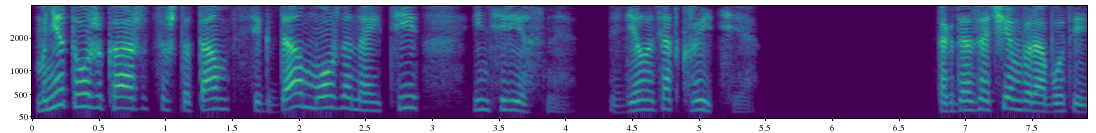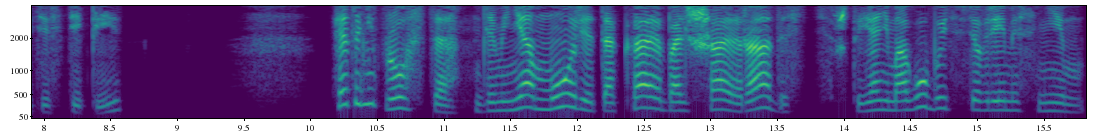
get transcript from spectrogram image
Мне тоже кажется, что там всегда можно найти интересное, сделать открытие. Тогда зачем вы работаете в степи? Это непросто. Для меня море такая большая радость, что я не могу быть все время с ним.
